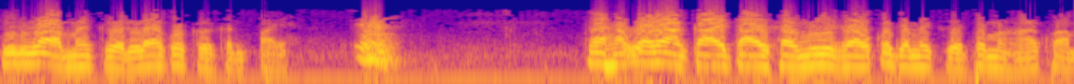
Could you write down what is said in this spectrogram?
คิดว่ามันเกิดแล้วก็เกิดกันไปถ้าหากว่าร่างกายตายคราวนี้เราก็จะไม่เกิดเพื่อมาหาความ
